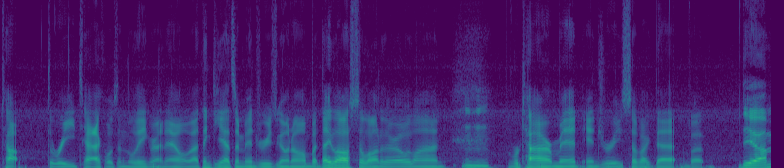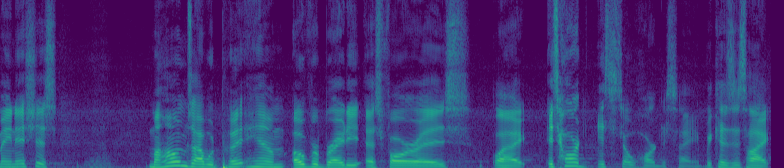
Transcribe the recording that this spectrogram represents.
top three tackles in the league right now. I think he had some injuries going on, but they lost a lot of their O line, Mhm. retirement, injuries, stuff like that. But Yeah, I mean, it's just Mahomes. I would put him over Brady as far as like it's hard. It's so hard to say because it's like,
